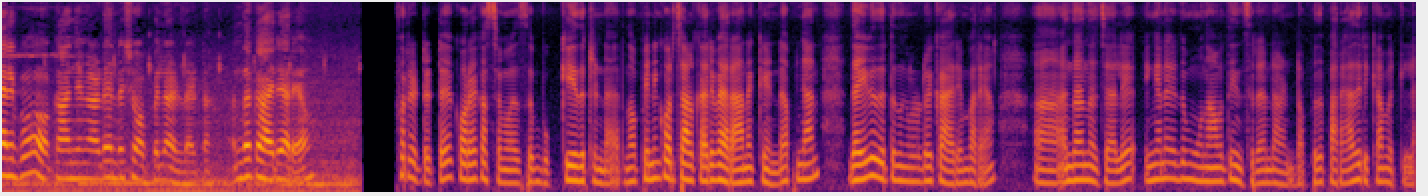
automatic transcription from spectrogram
ഞാനിപ്പോൾ കാഞ്ഞങ്ങാട് എന്റെ ഷോപ്പിലാണ് ഉള്ളത് കേട്ടോ എന്താ കാര്യം അറിയാം? ഓഫർ ഇട്ടിട്ട് കുറേ കസ്റ്റമേഴ്സ് ബുക്ക് ചെയ്തിട്ടുണ്ടായിരുന്നു. അപ്പോൾ ഇനി കുറച്ച് ആൾക്കാർ വരാനൊക്കെ ഉണ്ട്. അപ്പോൾ ഞാൻ ദയവ് ചെയ്തിട്ട് നിങ്ങളോട് ഒരു കാര്യം പറയാം. എന്താണെന്ന് വെച്ചാൽ ഇങ്ങനെ ഇത് മൂന്നാമത്തെ ഇൻസിഡന്റ് ആണ് അപ്പോൾ ഇത് പറയാതിരിക്കാൻ പറ്റില്ല.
